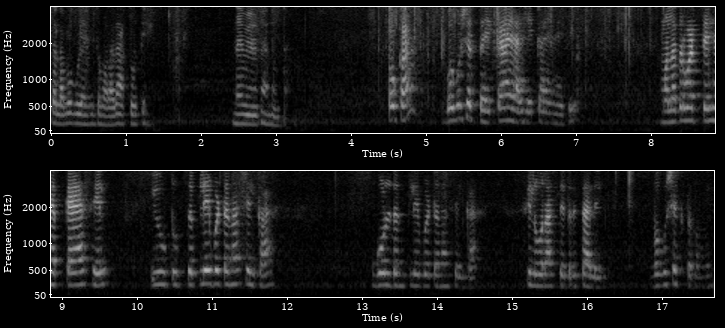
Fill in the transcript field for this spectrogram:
चला बघूया मी तुम्हाला दाखवते. न वेळ घालवता. हो का? बघू शकता हे काय आहे काय नाही ते. मला तर वाटतं ह्यात काय असेल? यूट्यूबचं प्ले बटन असेल का? गोल्डन प्ले बटन असेल का? सिल्वर असले तरी चालेल. बघू शकता तुम्ही.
